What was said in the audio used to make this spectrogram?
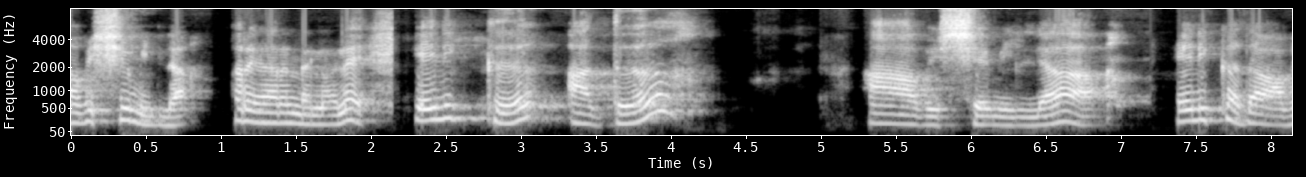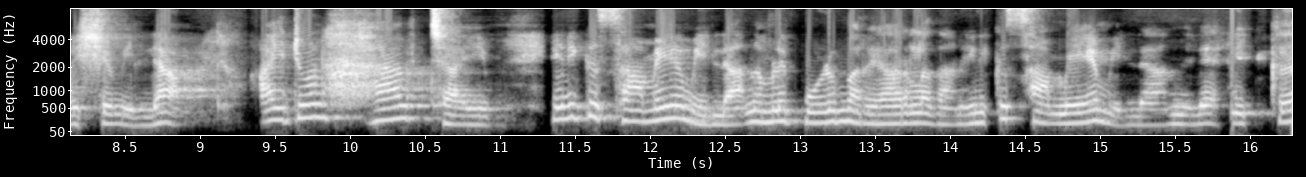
ആവശ്യമില്ല. പറയാറുണ്ടല്ലോ അല്ലെ? എനിക്ക് അത് ആവശ്യമില്ല. എനിക്കത് ആവശ്യമില്ല. ഐ ഡോണ്ട് ഹാവ് ടൈം എനിക്ക് സമയമില്ല. നമ്മളെപ്പോഴും പറയാറുള്ളതാണ് എനിക്ക് സമയമില്ല എന്നല്ലേ? എനിക്ക്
